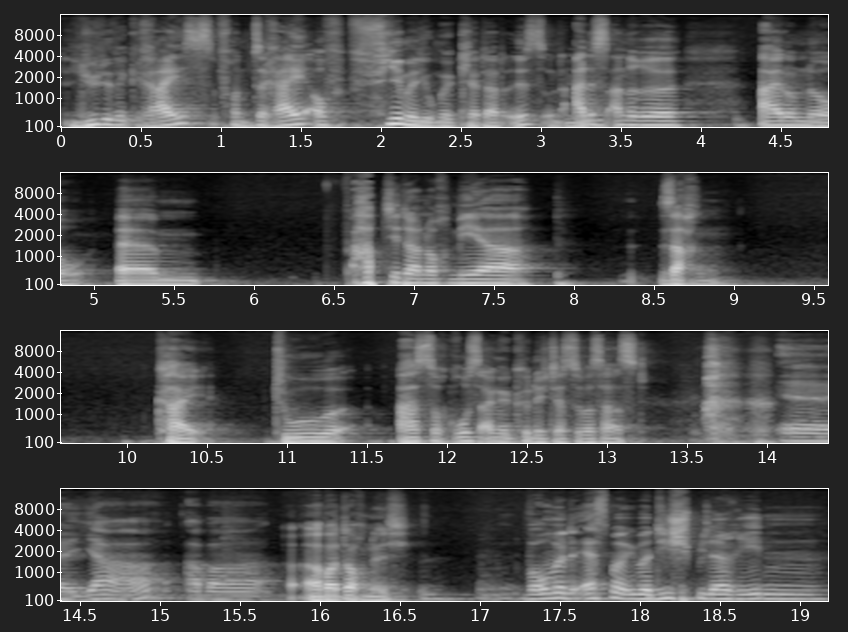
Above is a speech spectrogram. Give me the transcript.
Lüdewick Reis von 3 auf 4 Millionen geklettert ist und alles andere, I don't know. Ähm, habt ihr da noch mehr Sachen? Kai, du hast doch groß angekündigt, dass du was hast. Äh, ja, aber Aber doch nicht. wollen wir erstmal über die Spieler reden?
